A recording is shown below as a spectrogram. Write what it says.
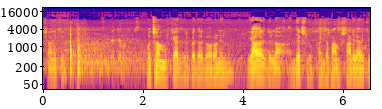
సమావేశానికి వచ్చిన ముఖ్య అతిథులు పెద్దల గౌరవనీయులు యాదాద్రి జిల్లా అధ్యక్షులు కంచ రామకృష్ణారెడ్డి గారికి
